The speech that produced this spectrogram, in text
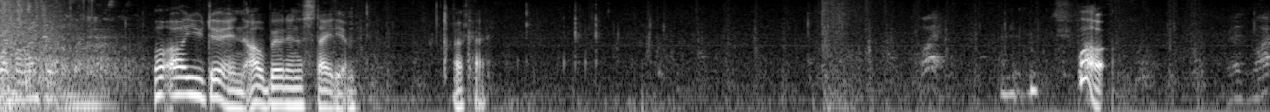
Right. What are you doing? Oh, building a stadium. Okay. What? What? My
